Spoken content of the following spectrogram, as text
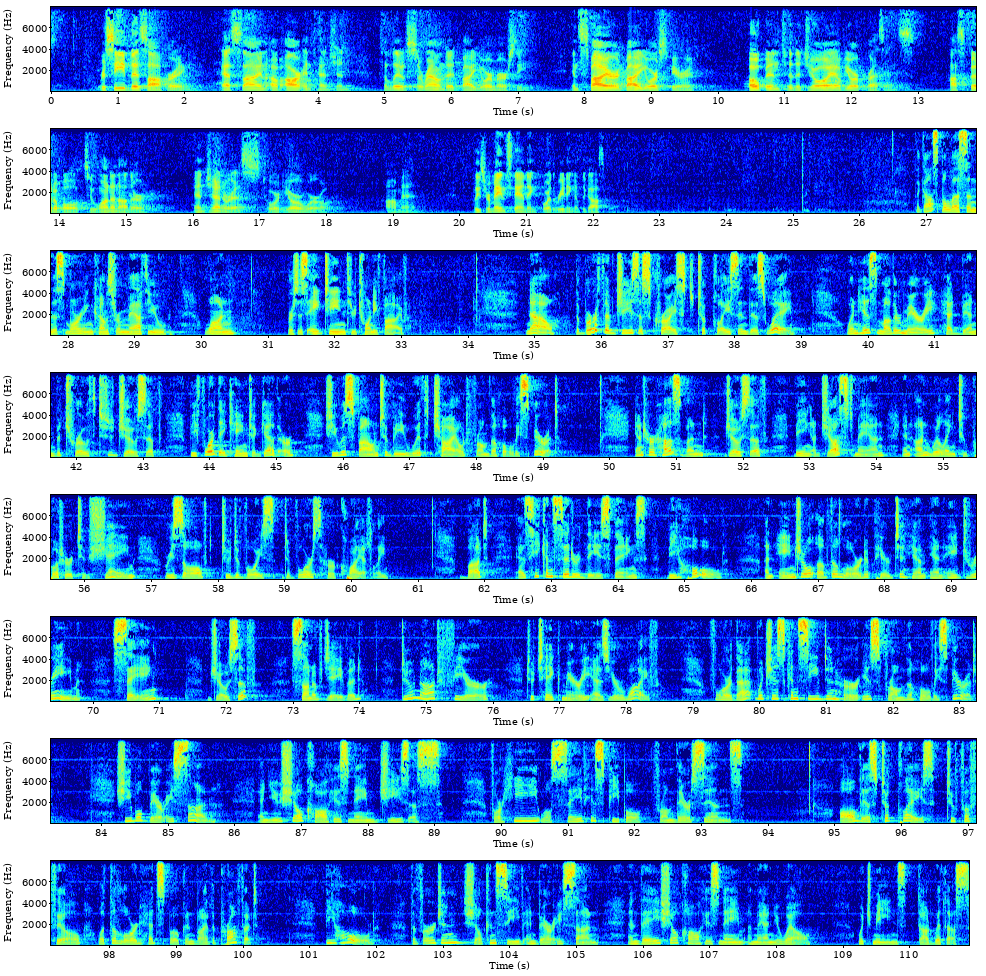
receive this offering as sign of our intention to live surrounded by your mercy, inspired by your Spirit, open to the joy of your presence, hospitable to one another, and generous toward your world. Amen. Please remain standing for the reading of the gospel. The gospel lesson this morning comes from Matthew 1, verses 18 through 25. Now, the birth of Jesus Christ took place in this way. When his mother Mary had been betrothed to Joseph, before they came together, she was found to be with child from the Holy Spirit. And her husband, Joseph, being a just man and unwilling to put her to shame, resolved to divorce, divorce her quietly. But as he considered these things, behold, an angel of the Lord appeared to him in a dream, saying, Joseph, son of David, do not fear to take Mary as your wife for that which is conceived in her is from the Holy Spirit. She will bear a son, and you shall call his name Jesus, for he will save his people from their sins. All this took place to fulfill what the Lord had spoken by the prophet Behold, the virgin shall conceive and bear a son, and they shall call his name Emmanuel which means God with us.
